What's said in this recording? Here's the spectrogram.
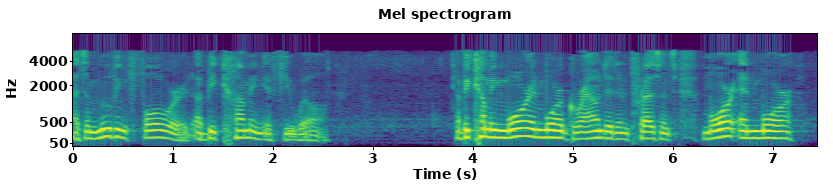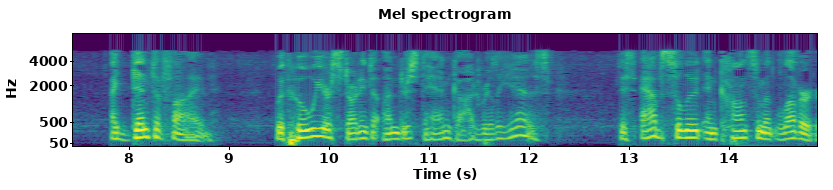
as a moving forward, a becoming, if you will. A becoming more and more grounded in presence, more and more identified with who we are starting to understand God really is. This absolute and consummate lover.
